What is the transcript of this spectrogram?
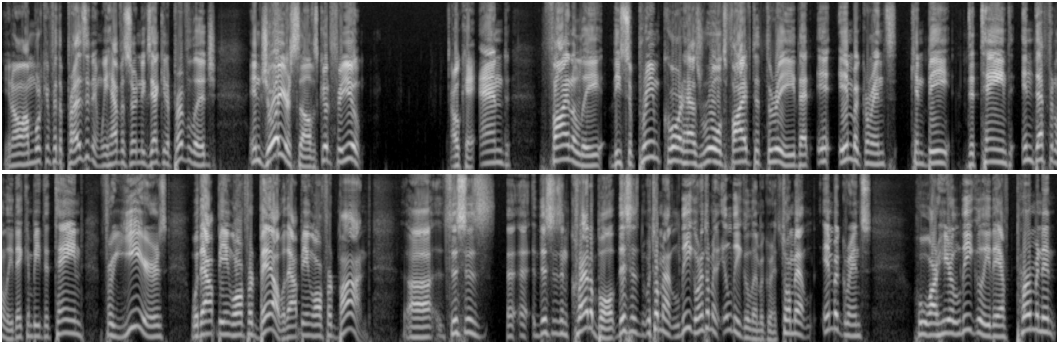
You know, I'm working for the president. We have a certain executive privilege. Enjoy yourselves. Good for you. Okay, and finally, the Supreme Court has ruled 5 to 3 that I- immigrants can be detained indefinitely. They can be detained for years without being offered bail, without being offered bond. Uh, this is uh, uh, this is incredible. This is we're talking about legal. We're not talking about illegal immigrants. We're talking about immigrants who are here legally. They have permanent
